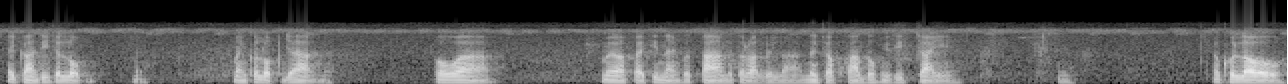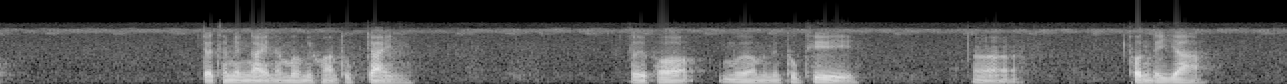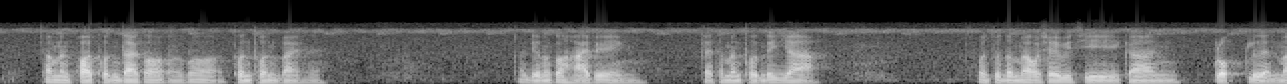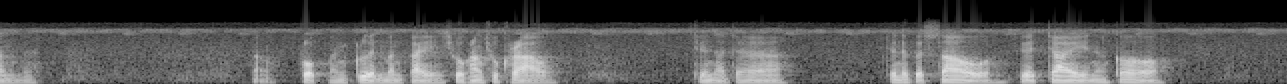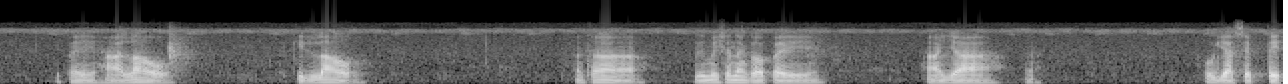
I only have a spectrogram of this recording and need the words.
ในการที่จะหลบนะมันก็หลบยากนะเพราะว่าไม่ว่าไปที่ไหนก็ตามไปตลอดเวลา เนื่องจากความทุกข์อยู่ที่ใจ แล้วคนเรา จะทำยังไงนะ เมื่อมีความทุกข์ใจ โดยเพราะเมื่อมันเป็นทุกข์ที่ทนได้ยาก ถ้ามันพอทนได้ก็ก็ทนทนไปนะเดี๋ยวมันก็หายไปเอง แต่ถ้ามันทนได้ยากคนจำนวนมากก็ใช้วิธีการกลบเกลื่อนมันนะ กลบมันเกลื่อนมันไปชั่วครั้งชั่วคราว เช่นอาจจะ เช่นถ้าเกิดเศร้าเสียใจนะก็ไปหาเหล้ากินเหล้าถ้าหรือไม่เช่นนั้นก็ไปหายาพวกยาเสพติด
